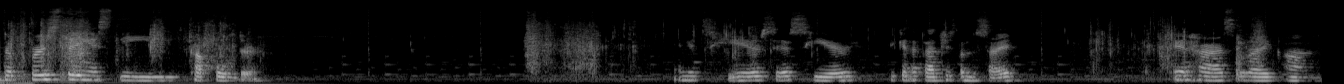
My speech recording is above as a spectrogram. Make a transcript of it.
the first thing is the cup holder. And it's here says here. You can attach it on the side. It has like um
